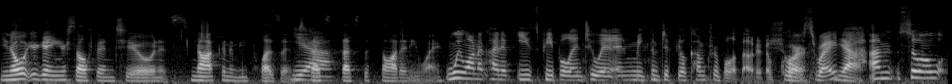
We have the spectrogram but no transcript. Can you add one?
you know what you're getting yourself into and it's not going to be pleasant. Yeah. That's, that's the thought anyway. We want to kind of ease people into it and make them to feel comfortable about it, of Sure. course, right? Yeah. Um, so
